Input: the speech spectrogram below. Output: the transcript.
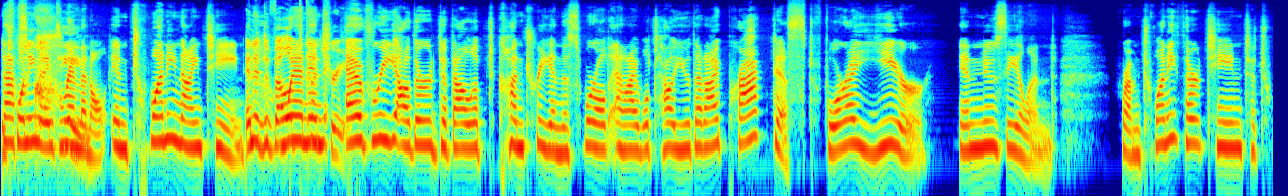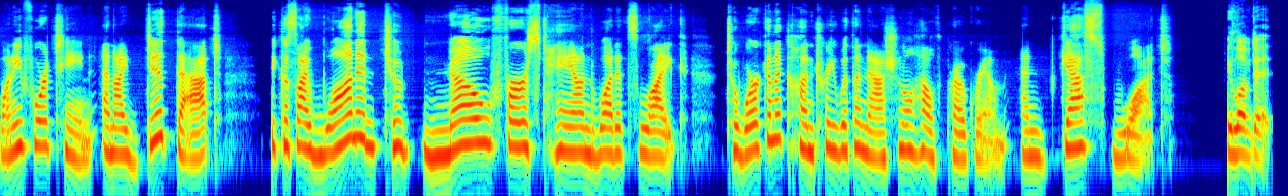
that's 2019. criminal in 2019 In a developed when country. in every other developed country in this world and I will tell you that I practiced for a year in New Zealand from 2013 to 2014 and I did that because I wanted to know firsthand what it's like to work in a country with a national health program and guess what You loved it.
